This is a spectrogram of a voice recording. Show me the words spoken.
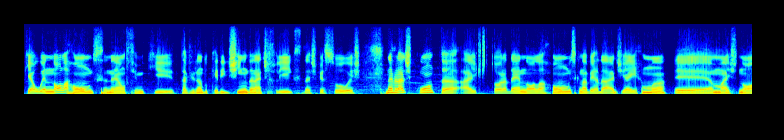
Que é o Enola Holmes, né? Um filme que tá virando o queridinho da Netflix, das pessoas. Na verdade, conta a história da Enola Holmes, que na verdade é a irmã é, mais nova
